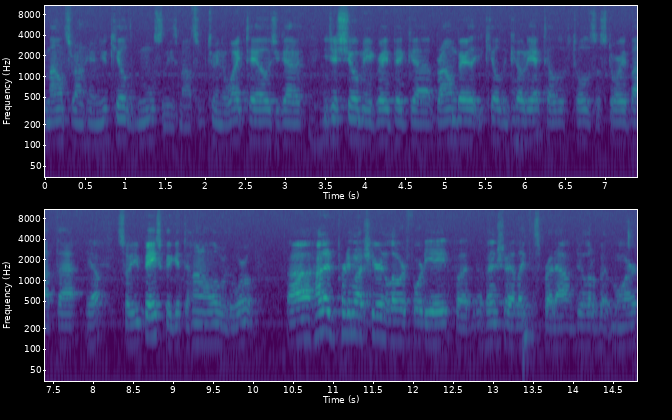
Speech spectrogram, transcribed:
mounts around here, and you killed most of these mounts between the whitetails. You got a, you just showed me a great big uh, brown bear that you killed in Kodiak. Told us told us a story about that. Yep. So you basically get to hunt all over the world. Uh, hunted pretty much here in the lower 48, but eventually I'd like to spread out and do a little bit more.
